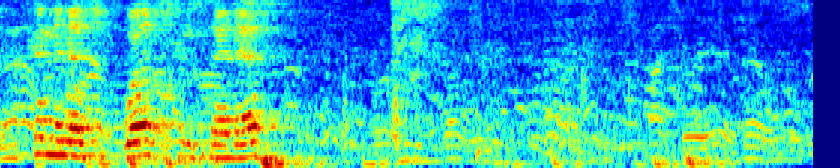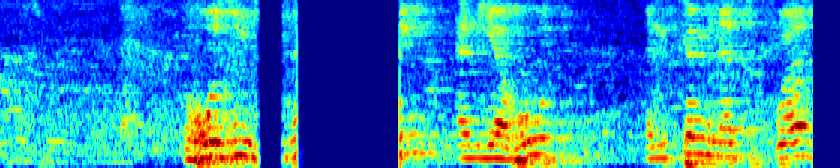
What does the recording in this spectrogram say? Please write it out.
مكمنا سكواس خمسة آلاف. غزم اليهود الكمنة سكواس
